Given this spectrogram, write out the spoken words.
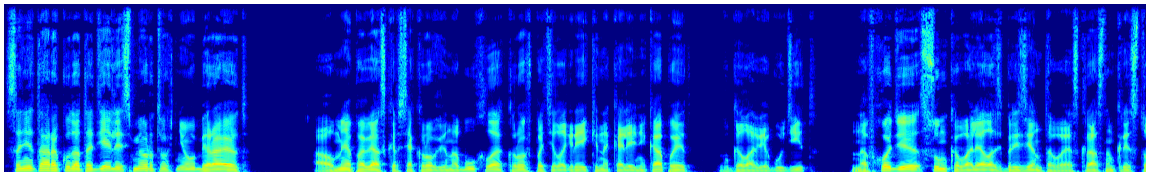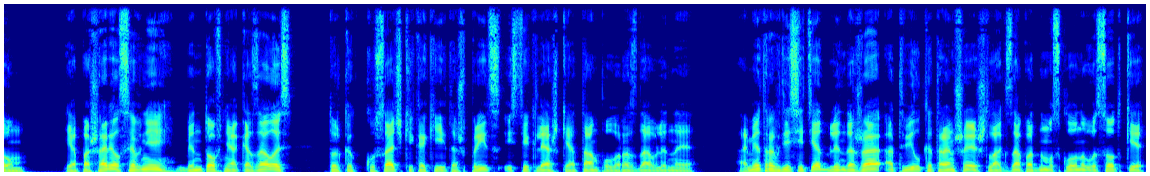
Санитары куда-то делись, мертвых не убирают». А у меня повязка вся кровью набухла, кровь по телогрейке на колени капает, в голове гудит. На входе сумка валялась брезентовая с красным крестом. Я пошарился в ней, бинтов не оказалось, только кусачки какие-то, шприц и стекляшки от ампул раздавленные. А метрах в десяти от блиндажа отвилка траншеи шла к западному склону высотки,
